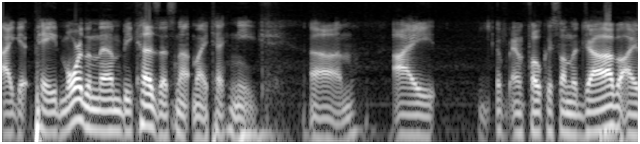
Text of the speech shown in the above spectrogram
I get paid more than them because that's not my technique um, I am focused on the job. I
